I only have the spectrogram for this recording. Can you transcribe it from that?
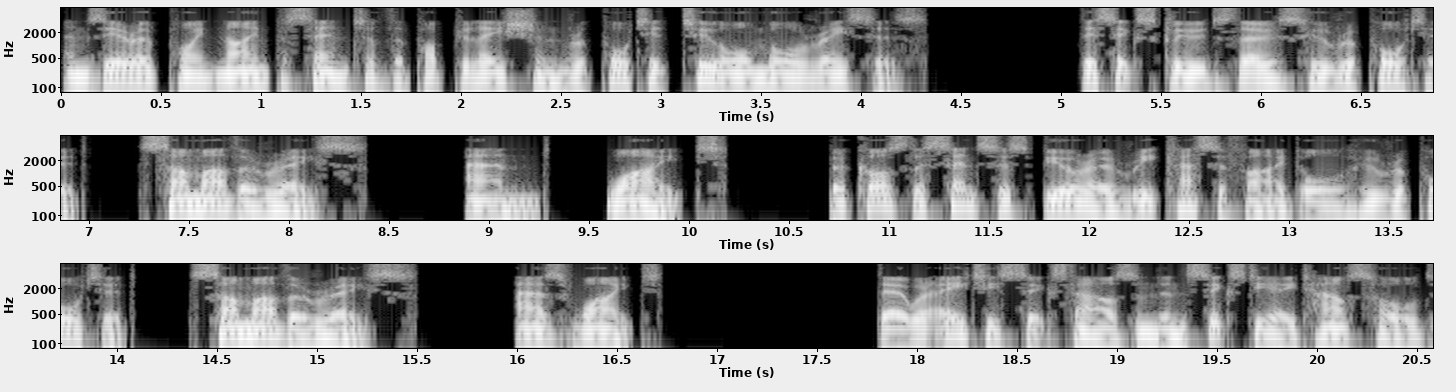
and 0.9% of the population reported two or more races. This excludes those who reported some other race and white because the Census Bureau reclassified all who reported some other race as white. There were 86,068 households,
